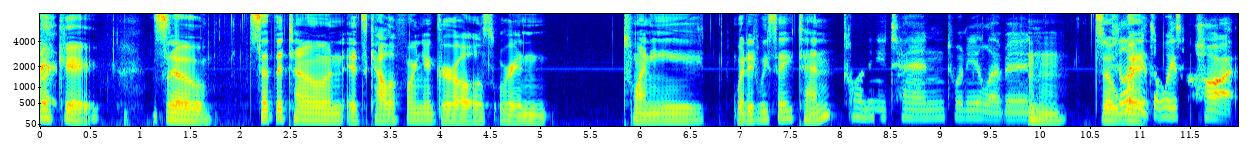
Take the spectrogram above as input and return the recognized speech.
okay so set the tone it's california girls we're in 20 what did we say 10 2010, 2011. hmm so I feel what like it's always hot.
